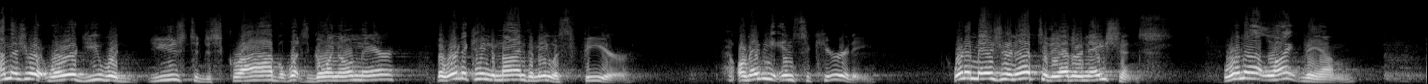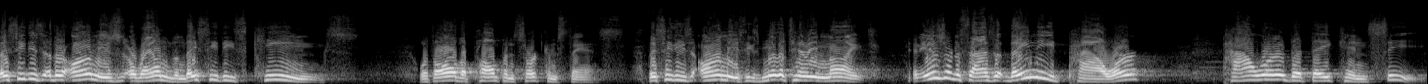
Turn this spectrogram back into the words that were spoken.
I'm not sure what word you would use to describe what's going on there. The word that came to mind to me was fear. Or maybe insecurity. We're not measuring up to the other nations. We're not like them. They see these other armies around them. They see these kings with all the pomp and circumstance. They see these armies, these military might. And Israel decides that they need power, power that they can see.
